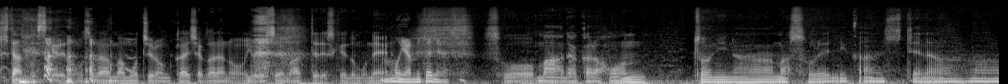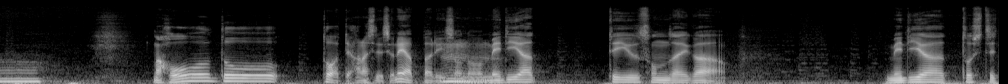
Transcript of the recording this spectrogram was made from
きたんですけれども、それはまあもちろん会社からの要請もあってですけどもね、もうやめたんじゃないですか？そう、まあだから本当にな、まあ、それに関してな、まあ、報道とはって話ですよね、やっぱり。そのうんメディアっていう存在が、メディアとして、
